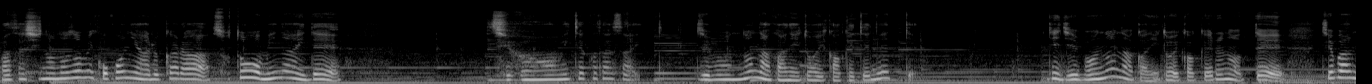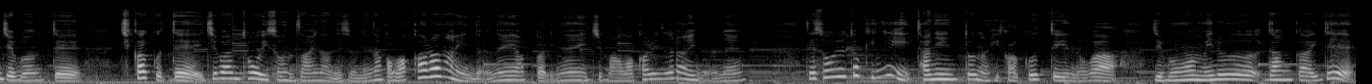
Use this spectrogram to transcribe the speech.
私の望みここにあるから外を見ないで自分を見てくださいって。自分の中に問いかけてねって。で自分の中に問いかけるのって一番自分って近くて一番遠い存在なんですよね。なんか分からないんだよねやっぱりね。一番分かりづらいんだよね。でそういう時に他人との比較っていうのが自分を見る段階で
